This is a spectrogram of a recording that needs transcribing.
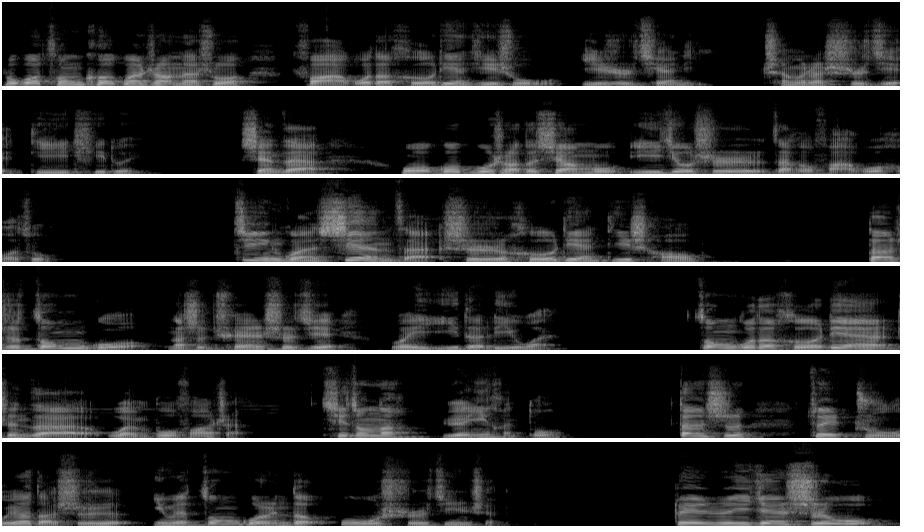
不过从客观上来说，法国的核电技术一日千里，成为了世界第一梯队。现在我国不少的项目依旧是在和法国合作。尽管现在是核电低潮，但是中国那是全世界唯一的例外。中国的核电正在稳步发展，其中呢原因很多。但是最主要的是，因为中国人的务实精神，对于一件事物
